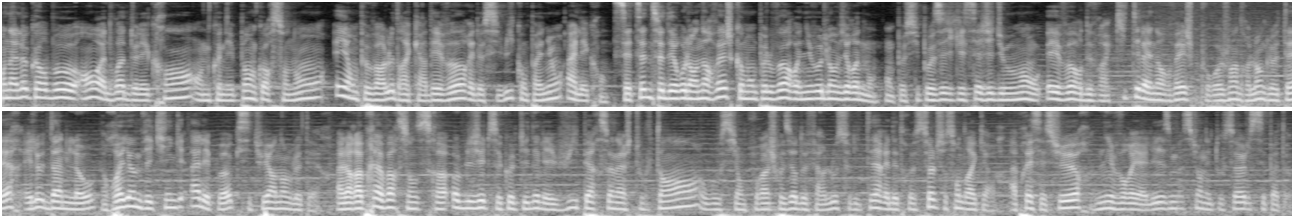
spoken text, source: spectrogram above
On a le corbeau en haut à droite de l'écran, on ne connaît pas encore son nom, et on peut voir le Drakkar d'Evor et de ses 8 compagnons à l'écran. Cette scène se déroule en Norvège comme on peut le voir au niveau de l'environnement. On peut supposer qu'il s'agit du moment où Eivor devra quitter la Norvège pour rejoindre l'Angleterre et le Danelaw, royaume viking à l'époque situé en Angleterre. Alors après à voir si on sera obligé de se coltiner les 8 personnages tout le temps, ou si on pourra choisir de faire loup solitaire et d'être seul sur son Drakkar. Après c'est sûr, niveau réalisme, si on est tout seul, c'est pas top.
